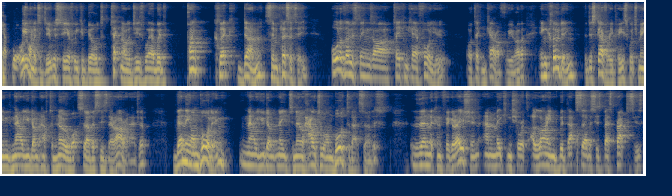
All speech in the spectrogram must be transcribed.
Yep. What we wanted to do was see if we could build technologies where with point, click, done simplicity, all of those things are taken care for you or taken care of for you rather, including the discovery piece, which means now you don't have to know what services there are in Azure. Then the onboarding, now you don't need to know how to onboard to that service. Then the configuration and making sure it's aligned with that service's best practices.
